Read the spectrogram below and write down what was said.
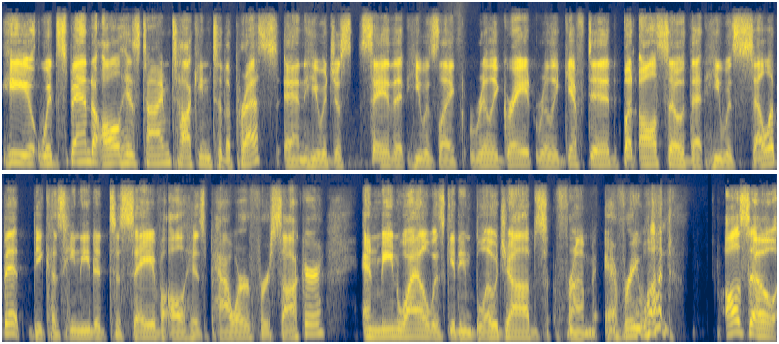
he would spend all his time talking to the press and he would just say that he was like really great, really gifted, but also that he was celibate because he needed to save all his power for soccer and meanwhile was getting blowjobs from everyone. Also,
